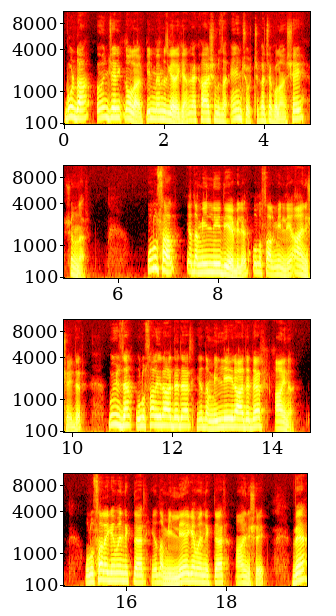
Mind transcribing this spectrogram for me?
Burada öncelikli olarak bilmemiz gereken ve karşımıza en çok çıkacak olan şey şunlar. Ulusal ya da milli diyebilir. Ulusal milli aynı şeydir. Bu yüzden ulusal irade der ya da milli irade der aynı. Ulusal egemenlikler ya da milli egemenlikler aynı şey. Ve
